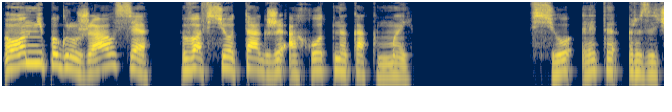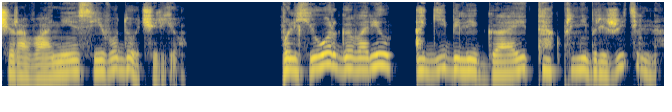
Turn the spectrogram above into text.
он не погружался во все так же охотно, как мы. Все это разочарование с его дочерью. Вальхиор говорил о гибели Гаи так пренебрежительно?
